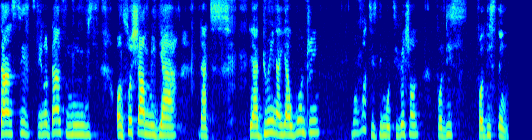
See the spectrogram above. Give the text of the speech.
dances, you know, dance moves on social media that they are doing, and you are wondering, well, what is the motivation for this for this thing?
